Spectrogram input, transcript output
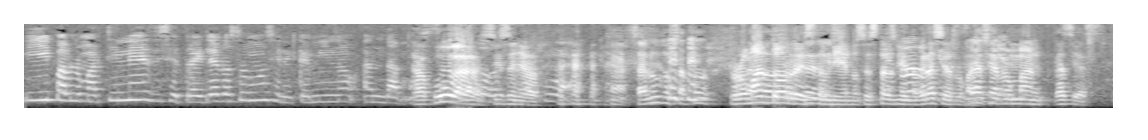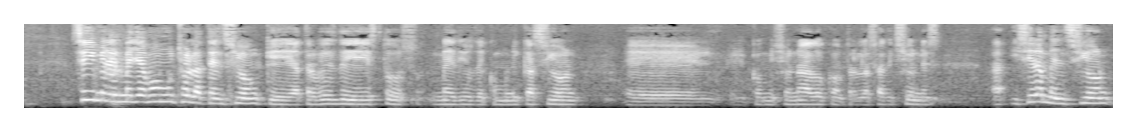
Y Pablo Martínez dice, traileros somos y en el camino andamos. Ajúa, sí señor. saludos a todos. Román Torres también, nos estás viendo. Gracias, Román. Gracias, Román. Gracias. Sí, miren, me llamó mucho la atención que a través de estos medios de comunicación, eh, el, comisionado contra las adicciones ah, hiciera mención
